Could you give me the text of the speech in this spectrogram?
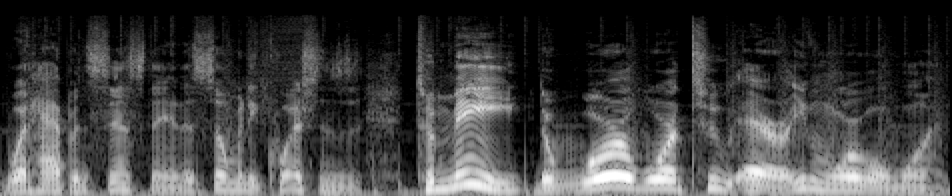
What happened since then? There's so many questions. To me, the World War II era, even World War One,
